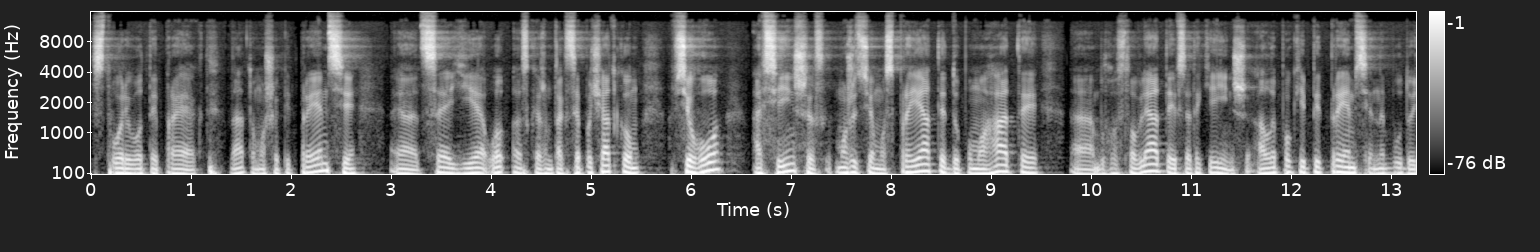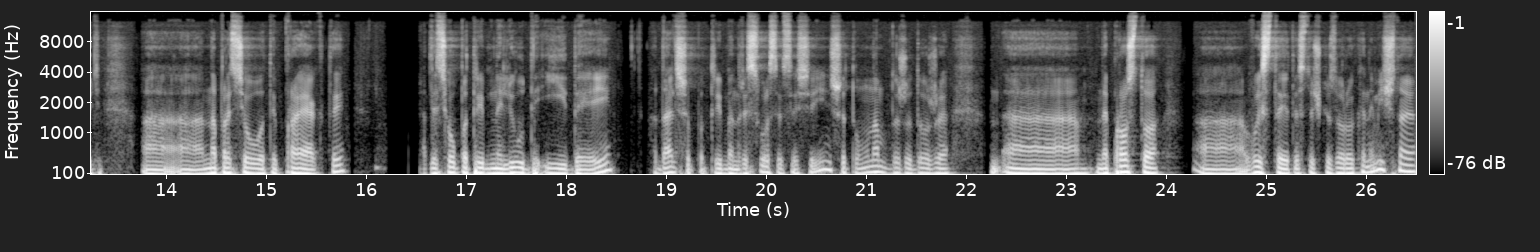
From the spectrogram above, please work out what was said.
створювати проект, да, тому що підприємці е, це є, е, скажімо так, це початком всього, а всі інші можуть цьому сприяти, допомагати, благословляти і все таке інше. Але поки підприємці не будуть напрацьовувати проекти, для цього потрібні люди і ідеї, а далі потрібен ресурс і все ще інше. Тому нам дуже дуже е, не просто е, вистояти з точки зору економічної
